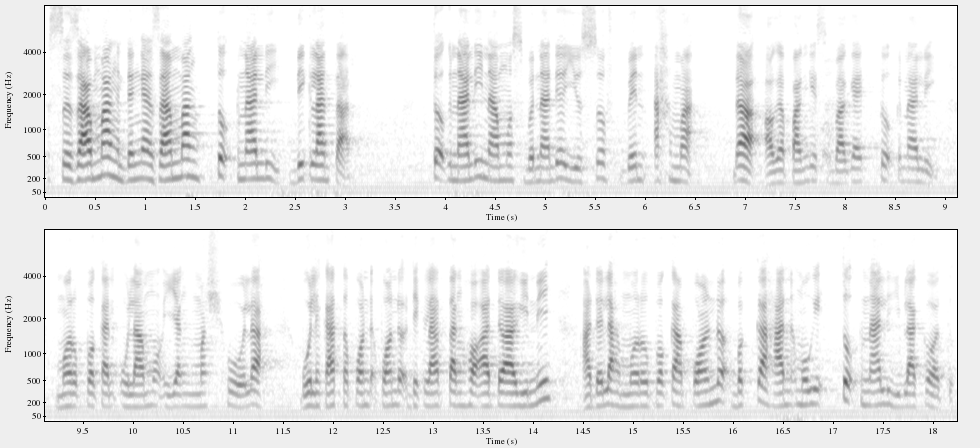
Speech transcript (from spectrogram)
sezaman dengan zaman Tok Kenali di Kelantan. Tok Kenali nama sebenar dia Yusuf bin Ahmad. Dah orang panggil sebagai Tok Kenali. Merupakan ulama yang masyhur lah. Boleh kata pondok-pondok di Kelantan yang ada hari ni adalah merupakan pondok bekas anak murid Tok Kenali belakang tu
